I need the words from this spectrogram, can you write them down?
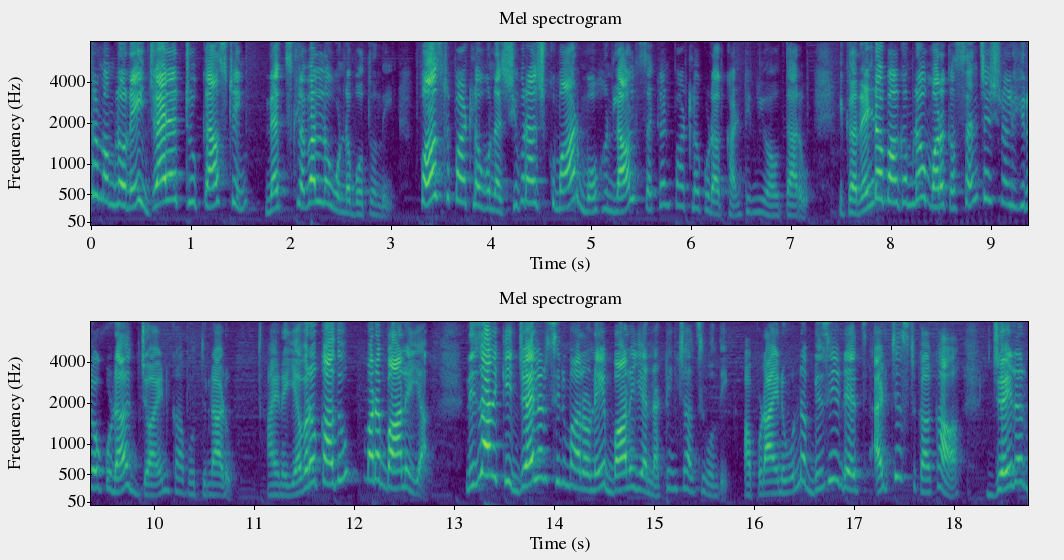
క్రమంలోనే జైలర్ టూ కాస్టింగ్ నెక్స్ట్ లెవెల్లో ఉండబోతుంది. ఫస్ట్ పార్ట్లో ఉన్న శివరాజ్ కుమార్ మోహన్ లాల్ సెకండ్ పార్ట్లో కూడా కంటిన్యూ అవుతారు. ఇక రెండో భాగంలో మరొక సెన్సేషనల్ హీరో కూడా జాయిన్ కాబోతున్నాడు. ఆయన ఎవరో కాదు మన బాలయ్య. నిజానికి జైలర్ సినిమాలోనే బాలయ్య నటించాల్సి ఉంది. అప్పుడు ఆయన ఉన్న బిజీ డేట్స్ అడ్జస్ట్ కాక జైలర్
